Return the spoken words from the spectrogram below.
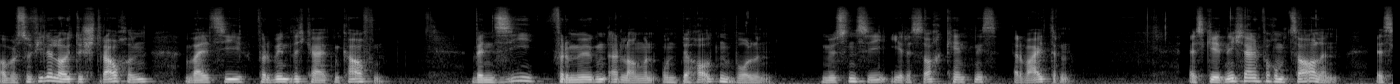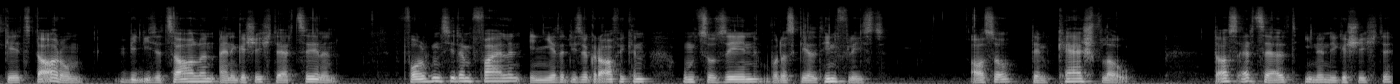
aber so viele Leute straucheln, weil sie Verbindlichkeiten kaufen. Wenn Sie Vermögen erlangen und behalten wollen, müssen Sie Ihre Sachkenntnis erweitern. Es geht nicht einfach um Zahlen, es geht darum, wie diese Zahlen eine Geschichte erzählen. Folgen Sie den Pfeilen in jeder dieser Grafiken, um zu sehen, wo das Geld hinfließt also dem Cashflow. Das erzählt Ihnen die Geschichte,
